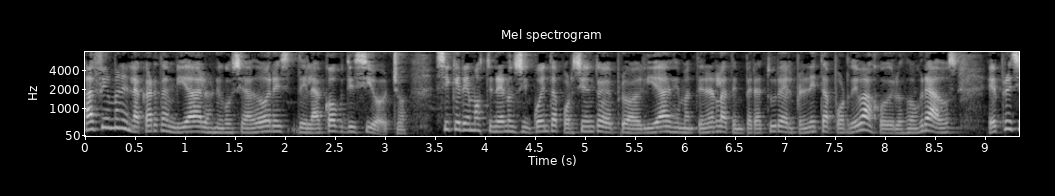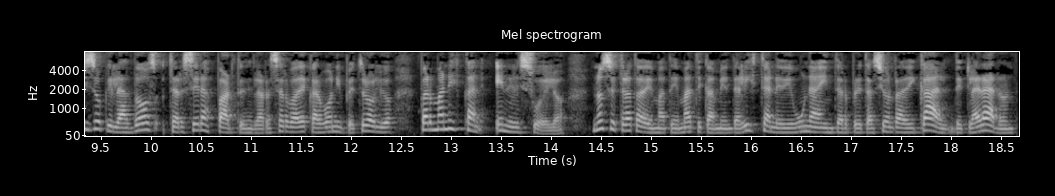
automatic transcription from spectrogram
afirman en la carta enviada a los negociadores de la COP18. Si queremos tener un 50% de probabilidades de mantener la temperatura del planeta por debajo de los 2 grados, es preciso que las dos terceras partes de la reserva de carbón y petróleo permanezcan en el suelo. No se trata de matemática ambientalista ni de una interpretación radical, declararon,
